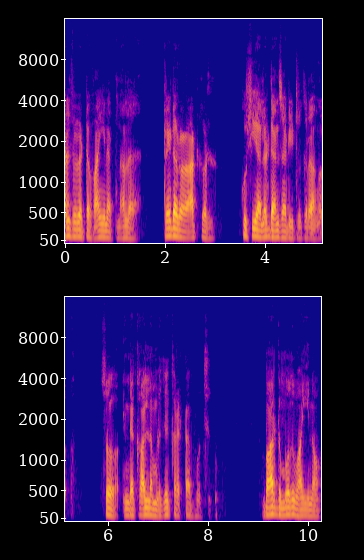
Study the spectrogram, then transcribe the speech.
ஆல்ஃபபெட்டை வாங்கினதுனால ட்ரேடரோட ஆட்கள் குஷியால் டான்ஸ் ஆடிட்டு இருக்கிறாங்க. ஸோ இந்த கால் நம்மளுக்கு கரெக்டாக போச்சு. பார்டும் போது வாங்கினோம்.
